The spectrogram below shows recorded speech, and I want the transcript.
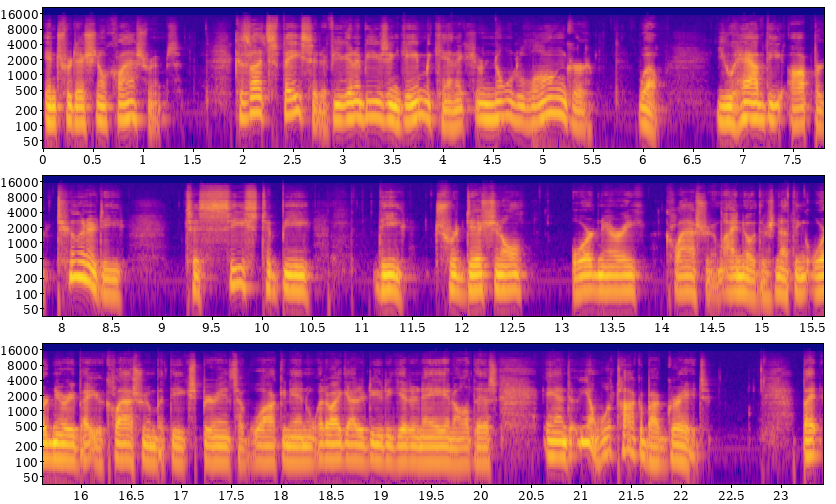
in traditional classrooms. Because let's face it, if you're going to be using game mechanics, you're no longer, well, you have the opportunity to cease to be the traditional, ordinary classroom. I know there's nothing ordinary about your classroom but the experience of walking in, what do I got to do to get an A and all this. And, you know, we'll talk about grades. But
